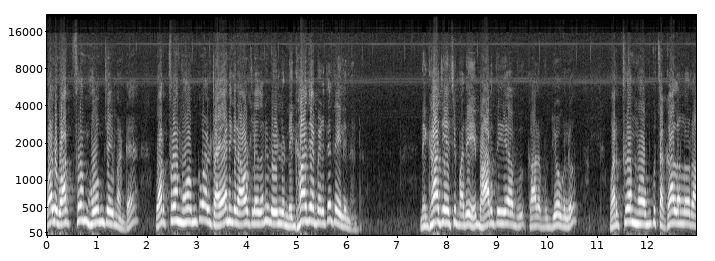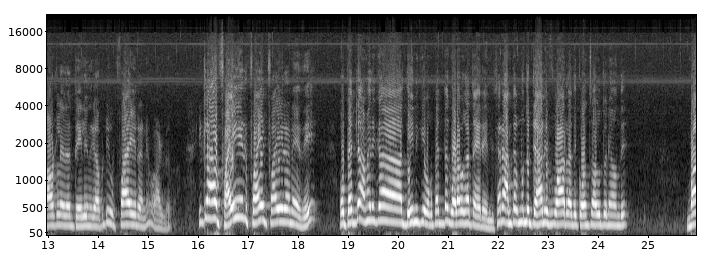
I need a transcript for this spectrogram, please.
వాళ్ళు వర్క్ ఫ్రమ్ హోమ్ చేయమంటే వర్క్ ఫ్రమ్ హోమ్కి వాళ్ళు టయానికి రావట్లేదని వీళ్ళు నిఘా చేపెడితే తేలిందంట. నిఘా చేసి మరి భారతీయ ఉద్యోగులు వర్క్ ఫ్రమ్ హోమ్కు సకాలంలో రావట్లేదని తేలింది కాబట్టి ఫైర్ అని వాళ్ళు. ఇట్లా ఫైర్ ఫైర్ ఫైర్ అనేది ఓ పెద్ద అమెరికా దీనికి ఒక పెద్ద గొడవగా తయారైంది. సరే అంతకుముందు టారిఫ్ వార్ అది కొనసాగుతూనే ఉంది. మా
